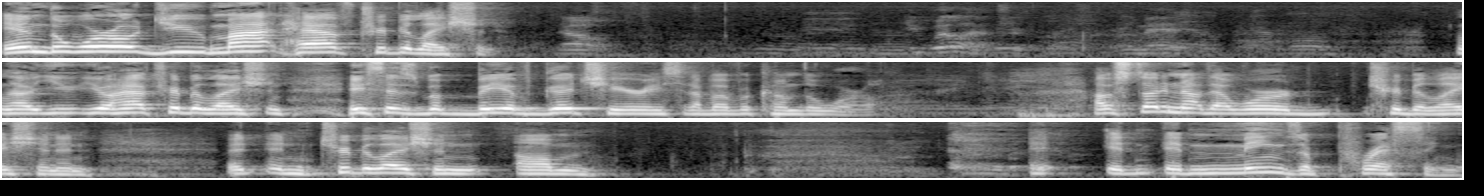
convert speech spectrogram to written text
In the world you might have tribulation. No, you, you'll have tribulation. He says, but be of good cheer. He said, I've overcome the world. I was studying out that word tribulation, and in tribulation, um, it, it means a pressing.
